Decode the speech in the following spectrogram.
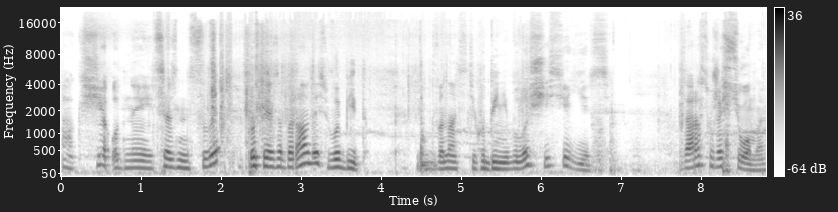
Так, ще одне яйце знесли. Просто я забирав десь в обід. О 12 годині було 6 яєць. Зараз уже сьоме.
